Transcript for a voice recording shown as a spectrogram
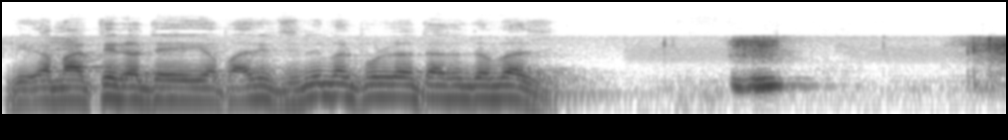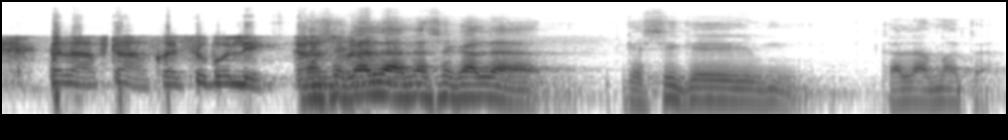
Διαμαρτύρονται οι οπαδοί της Λίβερπουλ όταν δεν τον βάζει. Έλα, αυτά. Ευχαριστώ πολύ. Να σε καλά, να σε καλά. Και εσύ και η Καλαμάτα.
